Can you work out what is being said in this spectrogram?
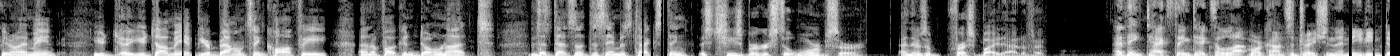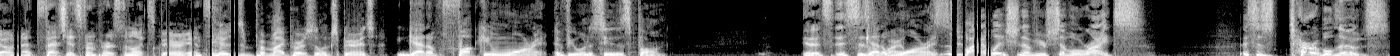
You know what I mean? You are you tell me if you're balancing coffee and a fucking donut that that's not the same as texting? This cheeseburger's still warm, sir, and there's a fresh bite out of it. I think texting takes a lot more concentration than eating donuts. That's just from personal experience. Here's my personal experience: get a fucking warrant if you want to see this phone. Yeah, this this is Get a vi- warrant. This is a violation of your civil rights. This is terrible news.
